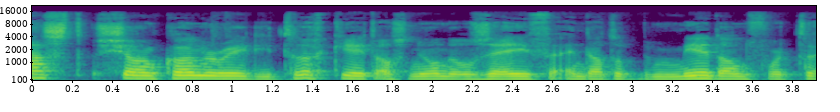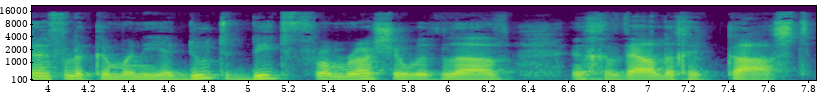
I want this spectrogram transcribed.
Naast Sean Connery, die terugkeert als 007 en dat op een meer dan voortreffelijke manier doet, biedt From Russia with Love een geweldige cast.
